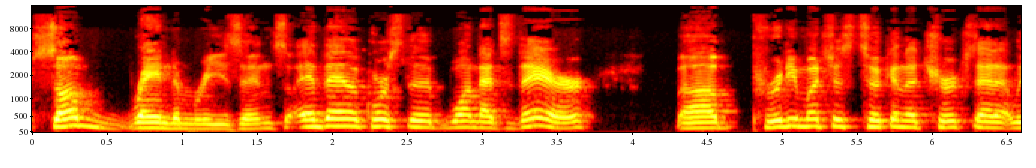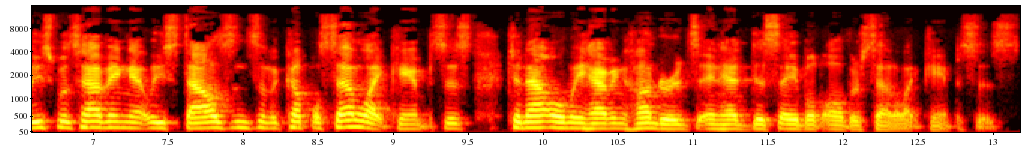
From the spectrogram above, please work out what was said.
some random reasons. And then, of course, the one that's there uh, pretty much has taken a church that at least was having at least thousands and a couple satellite campuses to now only having hundreds and had disabled all their satellite campuses.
